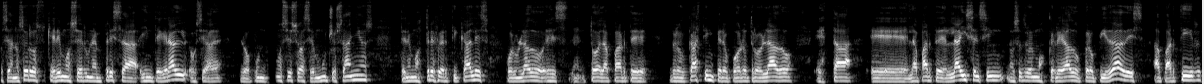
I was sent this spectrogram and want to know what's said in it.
O sea, nosotros queremos ser una empresa integral, o sea, lo apuntamos eso hace muchos años, tenemos tres verticales, por un lado es eh, toda la parte broadcasting, pero por otro lado está eh, la parte del licensing, nosotros hemos creado propiedades a partir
